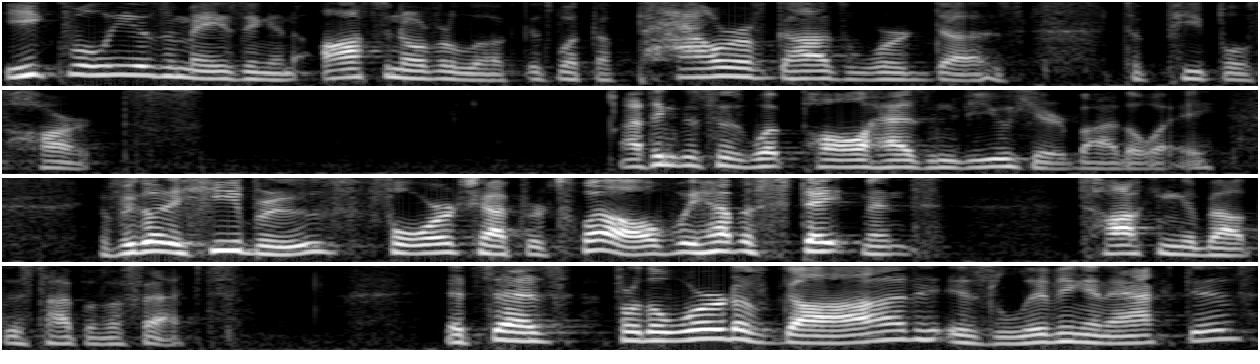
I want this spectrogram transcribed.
Equally as amazing and often overlooked is what the power of God's word does to people's hearts. I think this is what Paul has in view here, by the way. If we go to Hebrews 4, chapter 12, we have a statement talking about this type of effect. It says, For the word of God is living and active,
